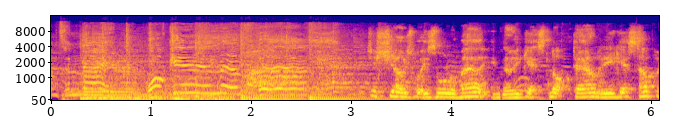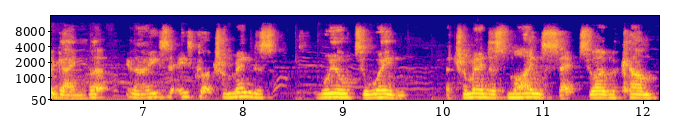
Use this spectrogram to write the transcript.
am tonight. Walking in Memphis. It just shows what he's all about. You know, he gets knocked down and he gets up again. But you know, he's he's got tremendous will to win, a tremendous mindset to overcome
